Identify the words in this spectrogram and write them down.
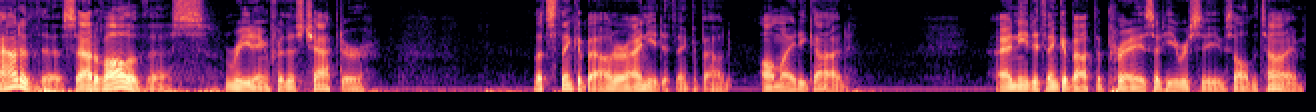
out of this, out of all of this reading for this chapter, let's think about, or I need to think about, Almighty God. I need to think about the praise that he receives all the time.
